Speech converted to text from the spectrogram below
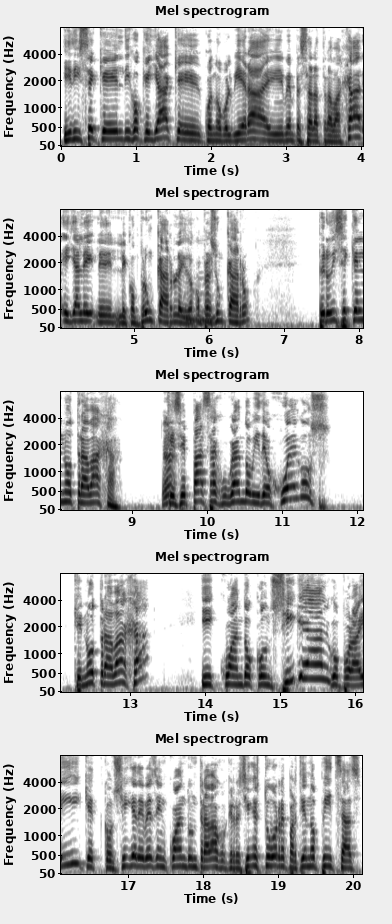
y dice que él dijo que ya, que cuando volviera iba a empezar a trabajar. Ella le, le- le compró un carro, le ayudó a comprarse un carro, pero dice que él no trabaja, Ah. que se pasa jugando videojuegos, que no trabaja. Y cuando consigue algo por ahí, que consigue de vez en cuando un trabajo, que recién estuvo repartiendo pizzas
